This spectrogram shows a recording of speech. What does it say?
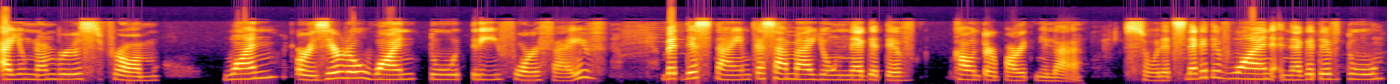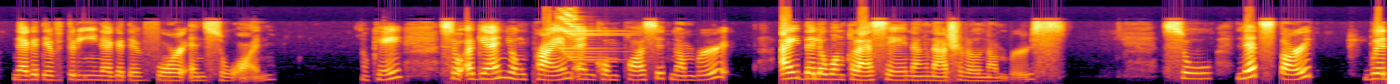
ay yung numbers from 1 or 0, 1, 2, 3, 4, 5. But this time, kasama yung negative counterpart nila. So that's negative 1, negative 2, negative 3, negative 4, and so on. Okay? So again, yung prime and composite number ay dalawang klase ng natural numbers. So let's start with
